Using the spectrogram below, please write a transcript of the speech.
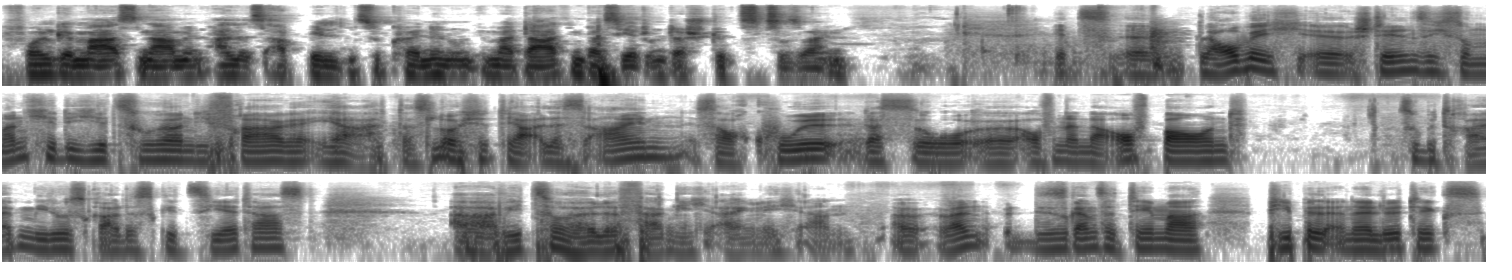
Folgemaßnahmen alles abbilden zu können und immer datenbasiert unterstützt zu sein. Jetzt äh, glaube ich, äh, stellen sich so manche, die hier zuhören, die Frage, ja, das leuchtet ja alles ein, ist auch cool, das so äh, aufeinander aufbauend zu betreiben, wie du es gerade skizziert hast. Aber wie zur Hölle fange ich eigentlich an? Äh, weil dieses ganze Thema People Analytics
